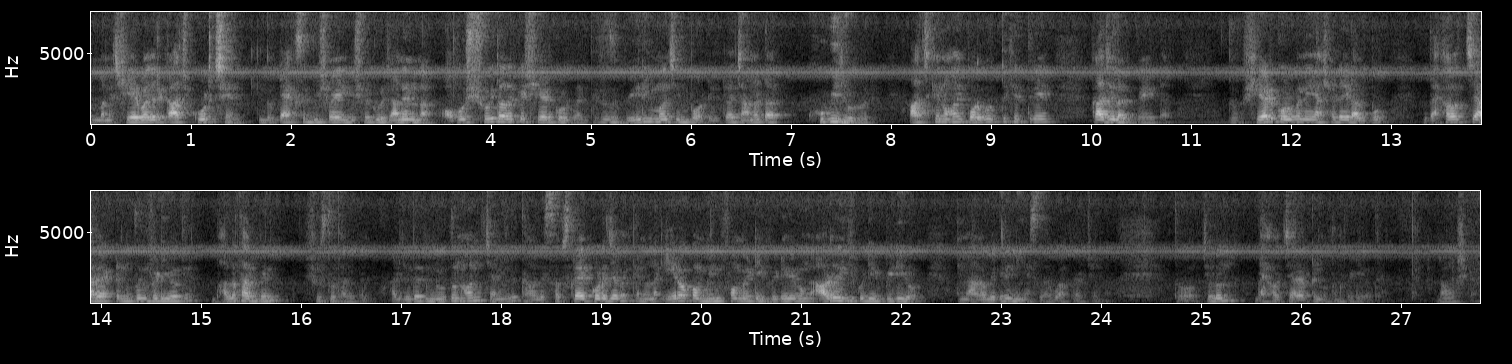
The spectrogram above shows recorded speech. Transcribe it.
মানে শেয়ার বাজারে কাজ করছেন, কিন্তু ট্যাক্সের বিষয়ে এই বিষয়গুলো জানেন না, অবশ্যই তাদেরকে শেয়ার করবেন। This is very much important এটা জানাটা খুবই জরুরি। আজকে না হয় পরবর্তী ক্ষেত্রে কাজে লাগবে এটা। তো শেয়ার করবেন এই আশাটাই রাখব। দেখা হচ্ছে আরও একটা নতুন ভিডিওতে ভালো থাকবেন, সুস্থ থাকবেন। আর যদি আপনি নতুন হন চ্যানেলে তাহলে সাবস্ক্রাইব করে যাবেন। কেননা এরকম ইনফর্মেটিভ ভিডিও এবং আরও এডুকেটিভ ভিডিও আমি আগামী দিনে নিয়ে আসতে থাকব আপনার জন্য। তো চলুন, দেখা হচ্ছে আরও একটা নতুন ভিডিওতে নমস্কার।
